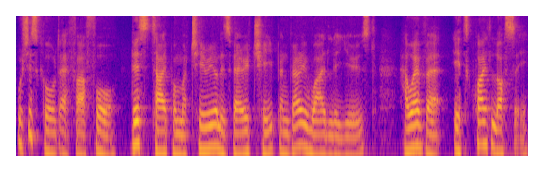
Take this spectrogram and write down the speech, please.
which is called FR4. This type of material is very cheap and very widely used. However, it's quite lossy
